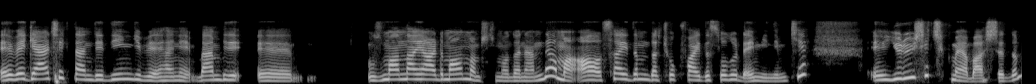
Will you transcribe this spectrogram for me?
E, ve gerçekten dediğin gibi hani ben bir e, uzmandan yardım almamıştım o dönemde ama alsaydım da çok faydası olurdu eminim ki. E, yürüyüşe çıkmaya başladım.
